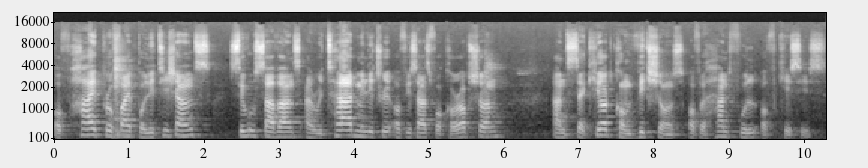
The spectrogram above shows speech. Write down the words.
of high-profile politicians, civil servants, and retired military officers for corruption and secured convictions of a handful of cases.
